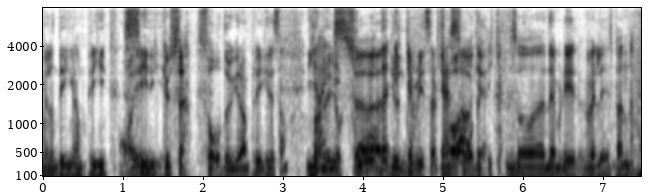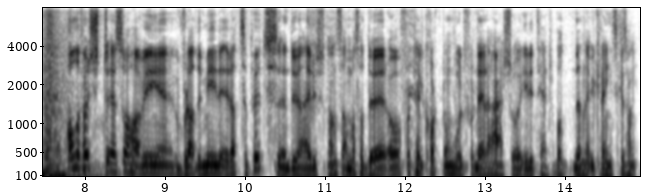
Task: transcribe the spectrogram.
Melodi Grand Prix-sirkuset. Så du Grand Prix, Kristian? Har du Jeg gjort eh, det grundig research? Jeg så okay. det ikke. Så det blir veldig spennende. Aller først eh, så har vi Vladimir Ratseputs. Du er Russlands ambassadør. og Fortell kort om hvorfor dere er så irriterte på denne ukrainske sangen.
